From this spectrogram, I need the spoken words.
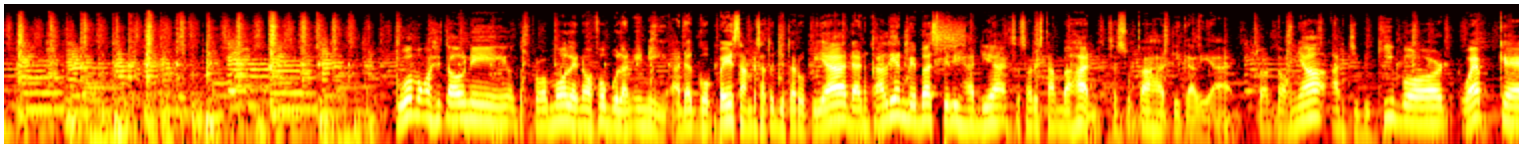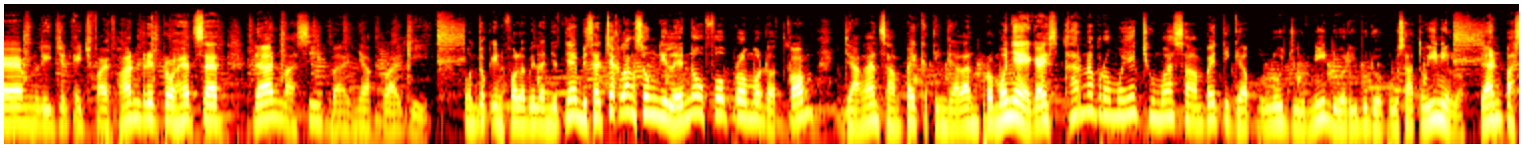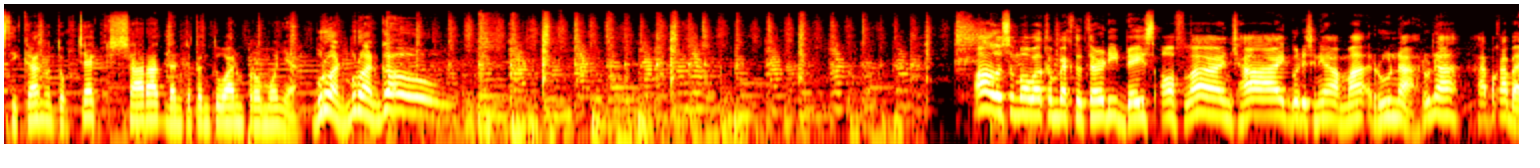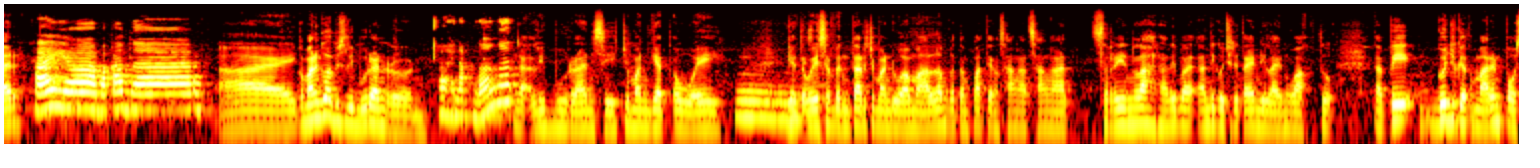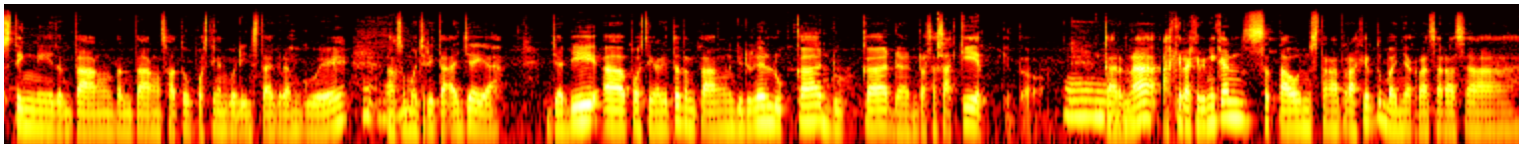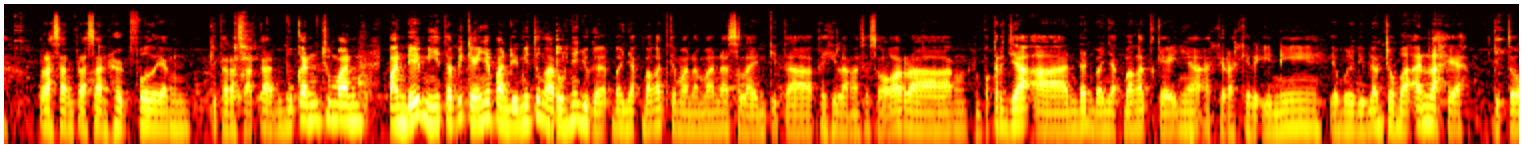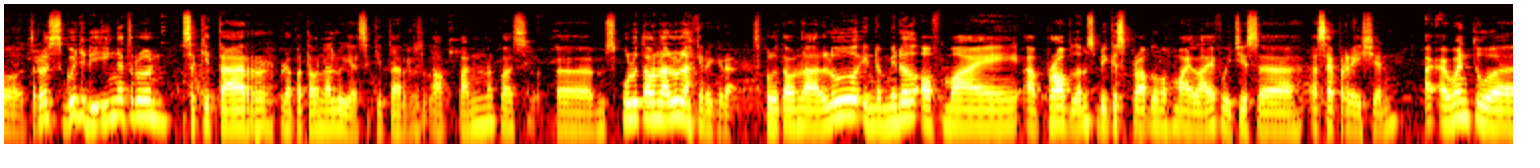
Gua mau kasih tahu nih untuk promo Lenovo bulan ini. Ada GoPay sampai 1 juta rupiah dan kalian bebas pilih hadiah aksesoris tambahan sesuka hati kalian. Contohnya RGB keyboard, webcam, Legion H500 Pro headset dan masih banyak lagi. Untuk info lebih lanjutnya bisa cek langsung di lenovopromo.com. Jangan sampai ketinggalan promonya ya guys, karena promonya cuma sampai 30 Juni 2021 ini loh. Dan pastikan untuk cek syarat dan ketentuan promonya. Buruan, buruan buruan, go! Halo semua, welcome back to 30 Days of Lunch. Hai, gue di sini sama Runa. Runa, apa kabar? Hai apa kabar? Hai, kemarin gue habis liburan, Run. Oh enak banget. Nggak liburan sih, cuman get away. Hmm. Get away sebentar, cuman dua malam ke tempat yang sangat-sangat serin lah. Nanti nanti gue ceritain di lain waktu. Tapi gue juga kemarin posting nih tentang tentang satu postingan gue di Instagram gue. Hmm. Langsung mau cerita aja ya jadi uh, postingan itu tentang judulnya luka, duka dan rasa sakit gitu. Hmm. Karena akhir-akhir ini kan setahun setengah terakhir tuh banyak pasarás a perasaan-perasaan hurtful yang kita rasakan. Bukan cuman pandemi, tapi kayaknya pandemi itu ngaruhnya juga banyak banget ke mana-mana selain kita kehilangan seseorang, pekerjaan, dan banyak banget kayaknya akhir-akhir ini ya boleh dibilang cobaan lah ya gitu. Terus gue jadi inget Run sekitar berapa tahun lalu ya? Sekitar 8 apa um, 10 tahun lalu lah kira-kira. 10 tahun lalu in the middle of my uh, problems, biggest problem of my life which is a, a separation. I, I went to a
